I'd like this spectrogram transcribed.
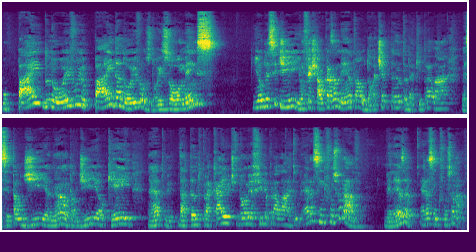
O pai do noivo e o pai da noiva, os dois homens, iam decidir, iam fechar o casamento. Ah, o dote é tanto, daqui para lá, vai ser tal dia, não, tal dia, ok, né? Tu me dá tanto para cá e eu te dou minha filha para lá. Era assim que funcionava, beleza? Era assim que funcionava.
